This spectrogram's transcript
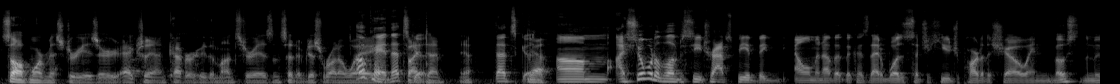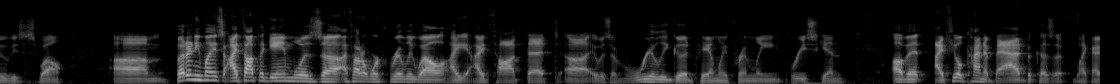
solve more mysteries, or actually uncover who the monster is instead of just run away. Okay, that's good. time. Yeah. That's good. Yeah. Um, I still would have loved to see traps be a big element of it because that was such a huge part of the show and most of the movies as well. Um, but anyways, I thought the game was. Uh, I thought it worked really well. I, I thought that uh, it was a really good family friendly reskin of it. I feel kind of bad because, of, like I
